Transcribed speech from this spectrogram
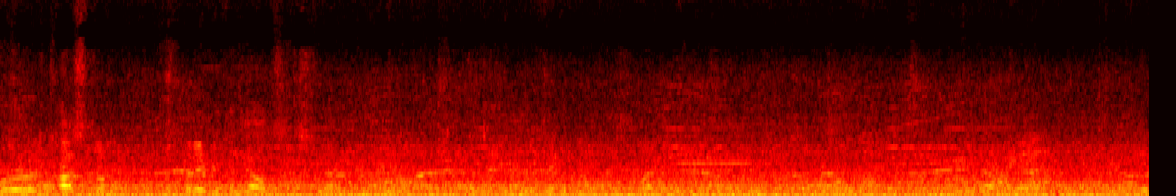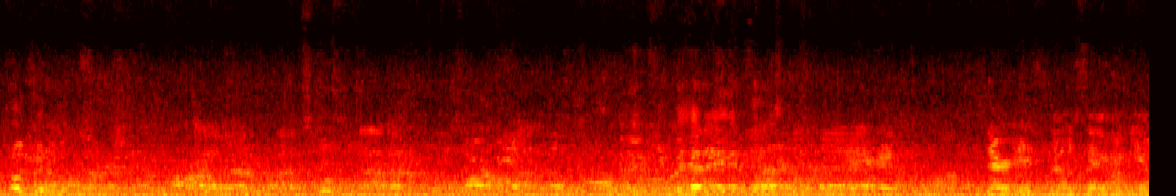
were custom, but everything else is spec. Okay. There is no saving you.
